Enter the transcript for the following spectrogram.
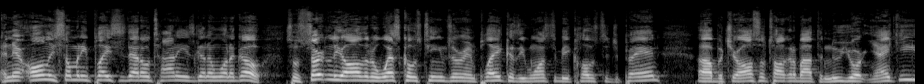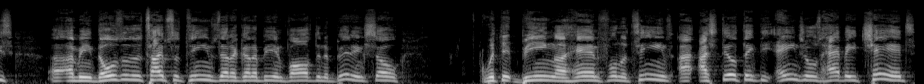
And there are only so many places that Ohtani is going to want to go. So certainly all of the West Coast teams are in play because he wants to be close to Japan. Uh, but you're also talking about the New York Yankees. Uh, I mean, those are the types of teams that are going to be involved in the bidding. So with it being a handful of teams, I, I still think the Angels have a chance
